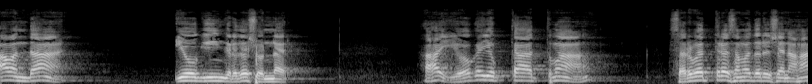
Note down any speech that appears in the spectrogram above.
அவன்தான் யோகிங்கிறத சொன்னார். ஆஹா யோகயுக்தாத்மா சர்வத்திர சமதர்சனா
